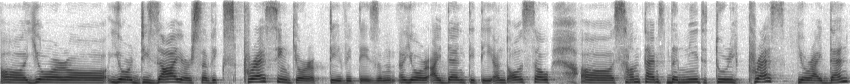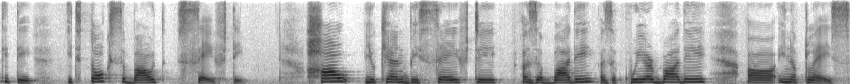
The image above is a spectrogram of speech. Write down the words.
uh, your, uh, your desires of expressing your activities and your identity, and also uh, sometimes the need to repress your identity, it talks about safety. How you can be safety as a body, as a queer body, uh, in a place.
